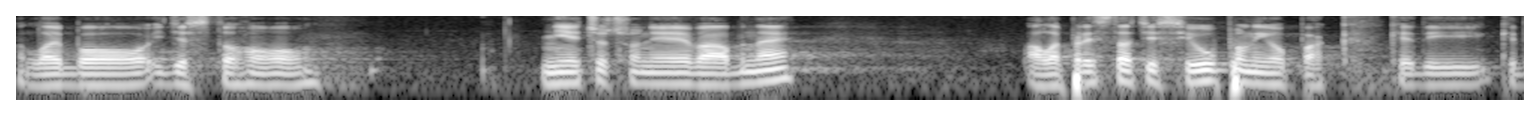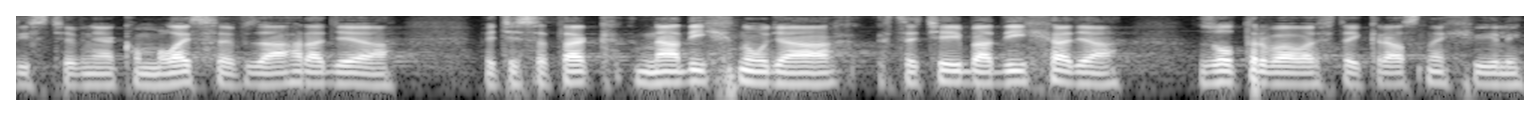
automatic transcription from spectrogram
lebo ide z toho niečo, čo nie je vábne, ale predstavte si úplný opak, kedy, kedy ste v nejakom lese, v záhrade a viete sa tak nadýchnúť a chcete iba dýchať a zotrvávať v tej krásnej chvíli.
